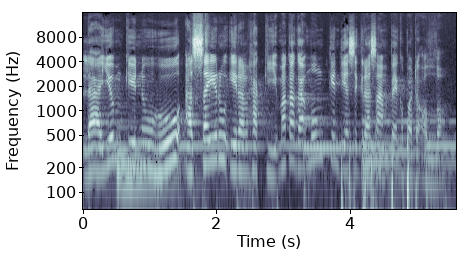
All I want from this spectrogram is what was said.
la yumkinuhu asairu ilal haqi maka nggak mungkin dia segera sampai kepada Allah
